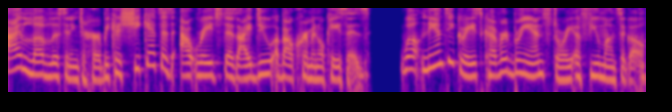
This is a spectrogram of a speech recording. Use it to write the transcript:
I love listening to her because she gets as outraged as I do about criminal cases. Well, Nancy Grace covered Breanne's story a few months ago,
